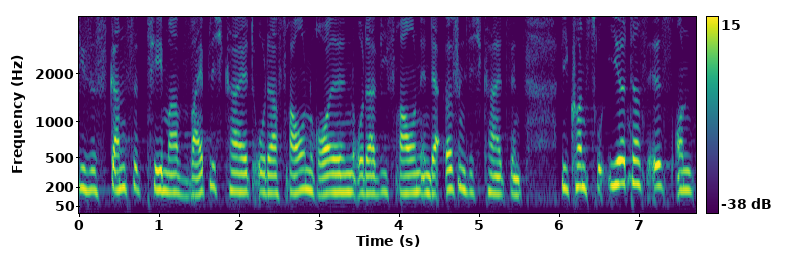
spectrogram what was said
dieses ganze Thema Weiblichkeit oder Frauenrollen oder wie Frauen in der Öffentlichkeit sind, wie konstruiert das ist und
